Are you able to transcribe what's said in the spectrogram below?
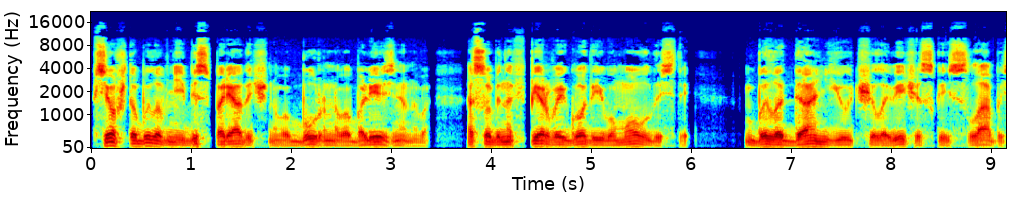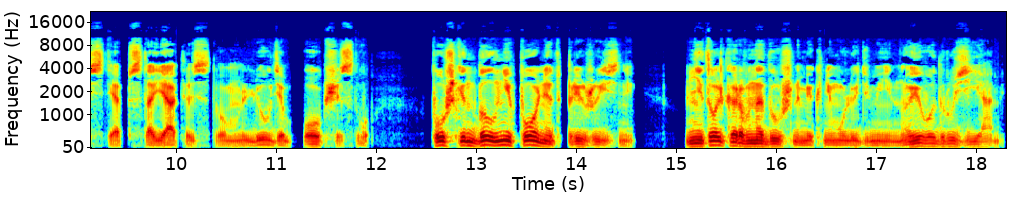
Все, что было в ней беспорядочного, бурного, болезненного, особенно в первые годы его молодости, было данью человеческой слабости, обстоятельствам, людям, обществу. Пушкин был не понят при жизни, не только равнодушными к нему людьми, но и его друзьями.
